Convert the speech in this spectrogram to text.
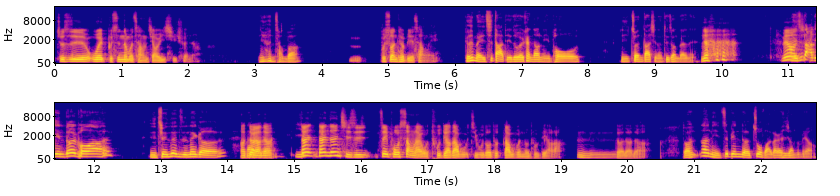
就是我也不是那么常交易期权啊。你很长吧？嗯，不算特别长诶、欸。可是每一次大跌都会看到你 po 你赚大钱的对账单呢、欸。没有，每次大跌你都会 po 啊。你前阵子那个啊、哦，对啊，对啊，但但但其实这一波上来，我吐掉大部几乎都大部分都吐掉了。嗯，对对对，对。那你这边的做法大概是想怎么样？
